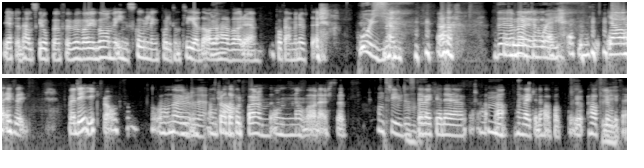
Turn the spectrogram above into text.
hjärtat i halsgropen. För vi var ju van vid inskolning på liksom tre dagar och här var det på fem minuter. Oj! Men, ja, The American way. ja, exakt. Men det gick bra också. Och hon, har, hon pratar ja. fortfarande om när hon var där. Så hon trivdes det verkade, mm. ja, Hon verkade ha fått haft roligt där.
